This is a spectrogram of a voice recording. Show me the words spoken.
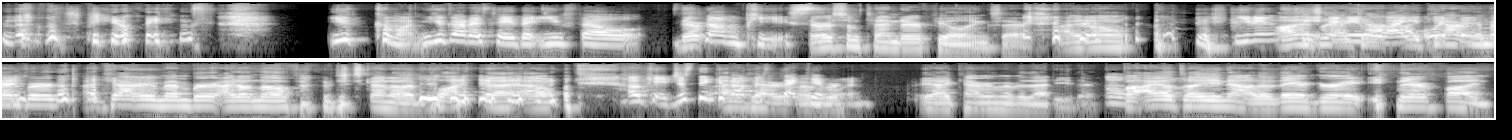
those feelings, you come on, you gotta say that you felt there, some peace. there were some tender feelings there. I don't you didn't honestly. see I can't. I can't remember. I can't remember. I don't know if I've just kind of blocked that out. Okay, just think about the second remember. one. Yeah, I can't remember that either. Oh but I'll tell you now that they are great. They're fun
